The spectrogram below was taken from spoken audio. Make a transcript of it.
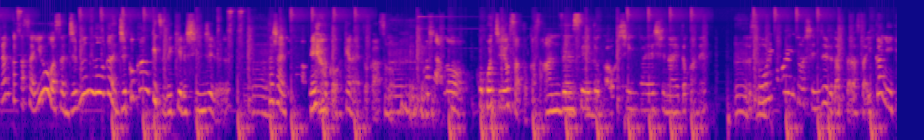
なんかさ、要はさ、自分の自己完結できる信じる、うん。他者に迷惑をかけないとか、そのうん。他者の心地よさとかさ、安全性とかを侵害しないとかね、うん。そういうの信じるだったらさ、いかに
